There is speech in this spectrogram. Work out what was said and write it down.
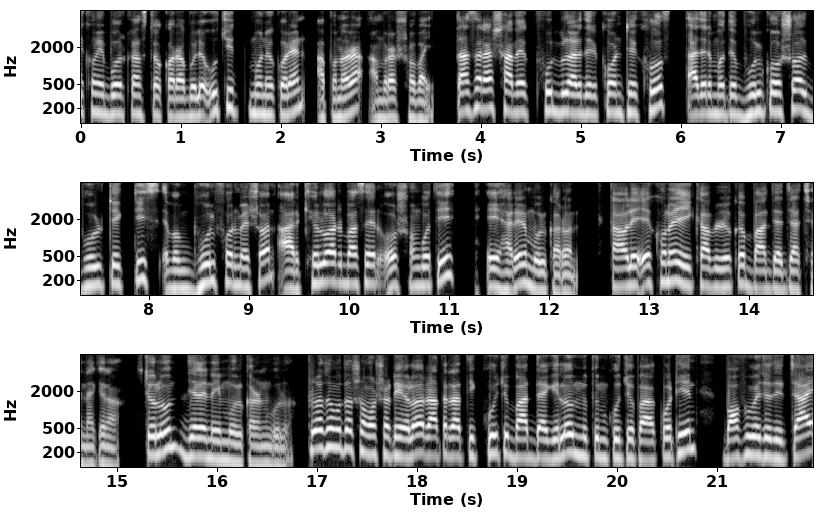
এখনই বরখাস্ত করা বলে উচিত মনে করেন আপনারা, আমরা সবাই। তাছাড়া সাবেক ফুটবলারদের কণ্ঠে ক্ষোভ, তাদের মধ্যে ভুল কৌশল, ভুল টেকটিক্স এবং ভুল ফরমেশন আর খেলোয়াড় বাসের অসঙ্গতি এই হারের মূল কারণ। তাহলে এখনও এই কাবরেরকে বাদ দেওয়া যাচ্ছে না কেন? চলুন জেনে নেই মূল কারণগুলো। প্রথমত সমস্যাটি হলো, রাতারাতি কুচু বাদ দেওয়া গেলেও নতুন কুচু পাওয়া কঠিন। বাফুবে যদি চায়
